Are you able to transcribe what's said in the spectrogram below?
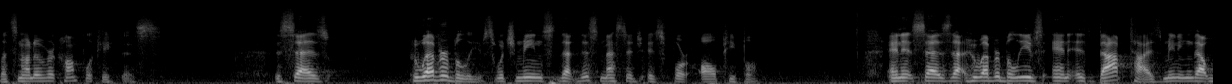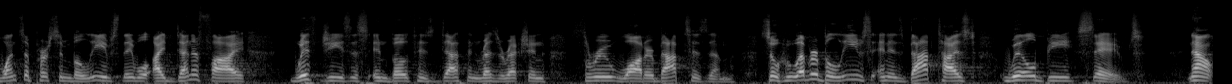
Let's not overcomplicate this. It says, whoever believes, which means that this message is for all people. And it says that whoever believes and is baptized, meaning that once a person believes, they will identify with Jesus in both his death and resurrection through water baptism. So whoever believes and is baptized will be saved. Now,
